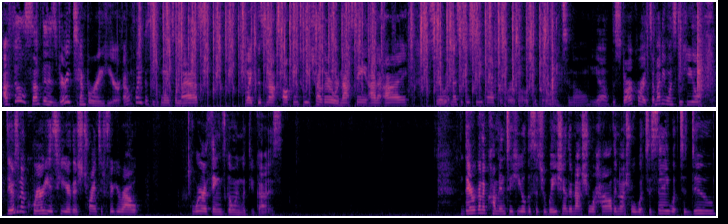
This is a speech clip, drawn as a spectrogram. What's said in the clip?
I feel something is very temporary here. I don't feel like this is going to last. Like this not talking to each other or not seeing eye to eye. Spirit, what messages do you have for Virgos? What do they need to know? Yeah, the star card. Somebody wants to heal. There's an Aquarius here that's trying to figure out where are things going with you guys? They're going to come in to heal the situation. They're not sure how. They're not sure what to say, what to do.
